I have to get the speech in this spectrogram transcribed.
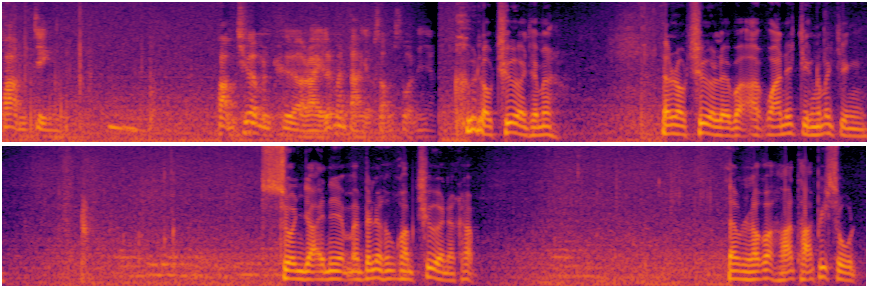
ความจริง ความเชื่อมันคืออะไร และมันต่างจากสองส่วนนี้ยังไงคือเราเชื่อใช่ไหมแล้วเราเชื่อเลยว่าอะว่าอันนี้จริงหรือไม่จริง ส่วนใหญ่เนี่ยมันเป็นเรื่องของความเชื่อนะครับ แล้วเราก็หาทางพิสูจน์เ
